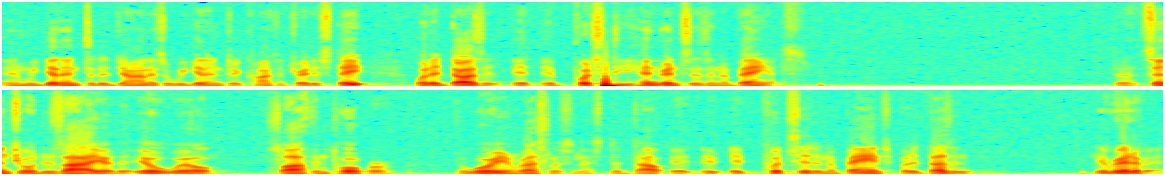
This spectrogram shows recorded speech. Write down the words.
and we get into the jhanas or we get into a concentrated state, what it does, it, it, it puts the hindrances in abeyance. The sensual desire, the ill will, sloth and torpor, the worry and restlessness, the doubt, it, it, it puts it in abeyance, but it doesn't get rid of it.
